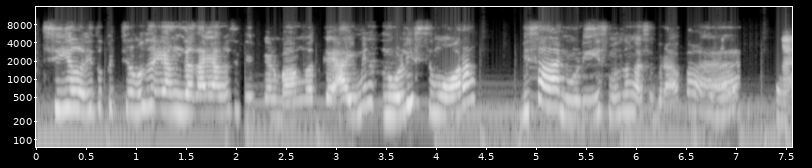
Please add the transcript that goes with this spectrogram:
kecil itu kecil. Maksudnya yang nggak kayak nggak signifikan banget. Kayak I mean nulis semua orang bisa lah nulis. Maksudnya nggak seberapa lah. Nah,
